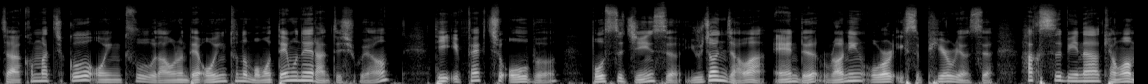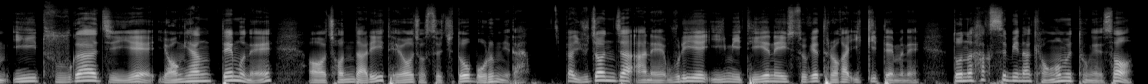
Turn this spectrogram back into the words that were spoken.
자, 컴마 찍고 owing to 나오는데 owing to는 뭐뭐 때문에 란 뜻이고요. The effects of both genes 유전자와 and learning or experience 학습이나 경험 이 두 가지의 영향 때문에 어, 전달이 되어졌을지도 모릅니다. 그러니까 유전자 안에 우리의 이미 DNA 속에 들어가 있기 때문에 또는 학습이나 경험을 통해서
